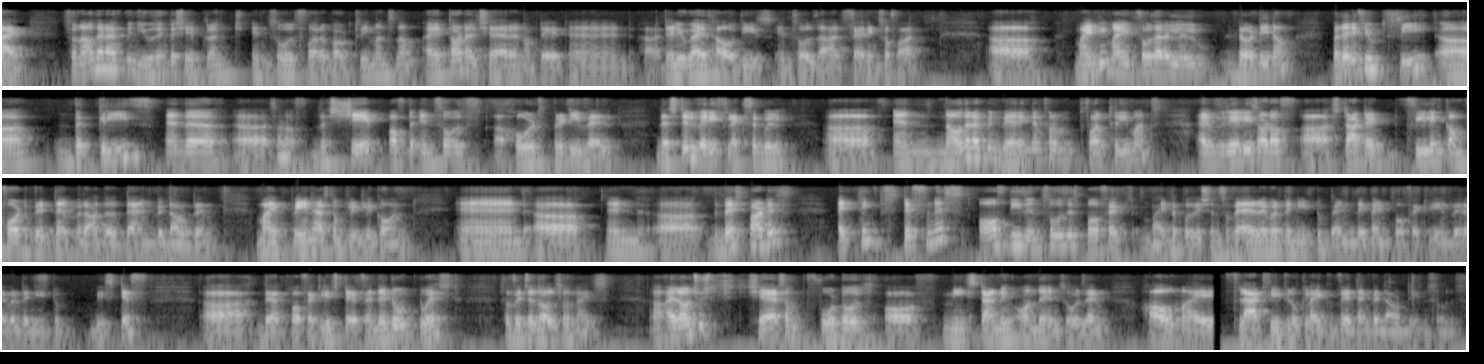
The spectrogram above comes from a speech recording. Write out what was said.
Hi. So now that I've been using the ShapeCrunch insoles for about three months now, I thought I'll share an update and uh, tell you guys how these insoles are faring so far. Uh, mind me, my insoles are a little dirty now, but then if you see uh, the crease and the uh, sort of the shape of the insoles uh, holds pretty well. They're still very flexible, uh, and now that I've been wearing them for for three months, I've really sort of uh, started feeling comfort with them rather than without them. My pain has completely gone, and uh, and uh, the best part is I think stiffness of these insoles is perfect by the position. So wherever they need to bend, they bend perfectly, and wherever they need to be stiff, uh, they're perfectly stiff, and they don't twist. So which is also nice. Uh, I'll also sh- share some photos of me standing on the insoles and how my flat feet look like with and without the insoles.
